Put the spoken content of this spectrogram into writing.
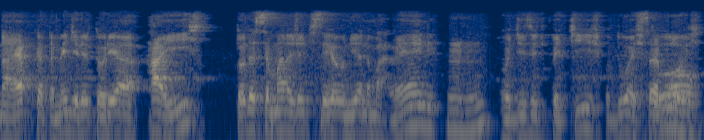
Na época também, diretoria raiz. Toda semana a gente se reunia na Marlene, Uhum. rodízio de petisco, duas Isso é torres, bom.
